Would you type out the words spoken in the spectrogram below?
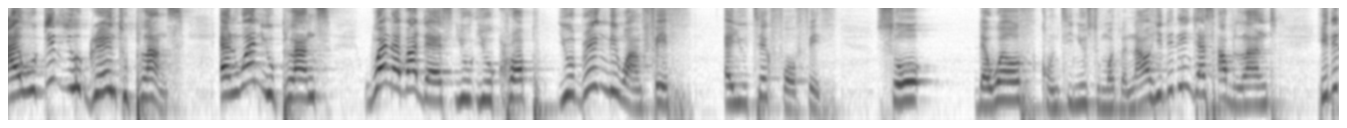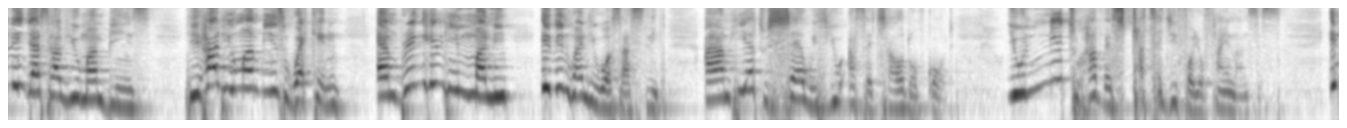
I will give you grain to plant. And when you plant, whenever there's you, you crop, you bring me one fifth and you take four fifth. So the wealth continues to multiply. Now he didn't just have land, he didn't just have human beings, he had human beings working and bringing him money even when he was asleep. I am here to share with you as a child of God. You need to have a strategy for your finances. In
